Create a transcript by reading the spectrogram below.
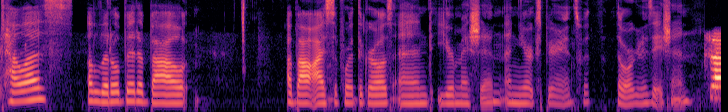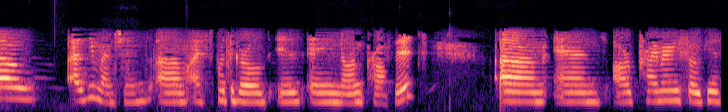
tell us a little bit about about I Support the Girls and your mission and your experience with the organization? So, as you mentioned, um, I Support the Girls is a nonprofit, um, and our primary focus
